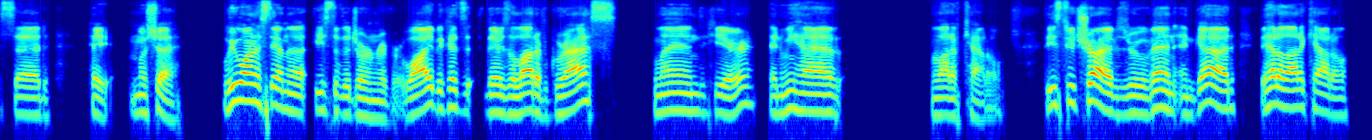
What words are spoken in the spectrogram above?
said, Hey, Moshe, we want to stay on the east of the Jordan River. Why? Because there's a lot of grass land here, and we have a lot of cattle. These two tribes, Reuven and Gad, they had a lot of cattle.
